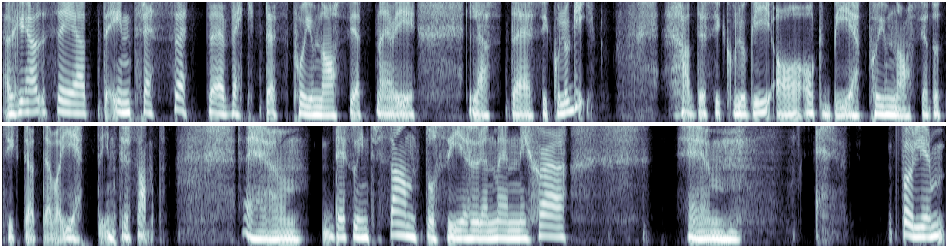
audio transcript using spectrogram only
Jag skulle säga att intresset eh, väcktes på gymnasiet när vi läste psykologi. Hade psykologi A och B på gymnasiet och tyckte att det var jätteintressant. Ehm, det är så intressant att se hur en människa ehm, följer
